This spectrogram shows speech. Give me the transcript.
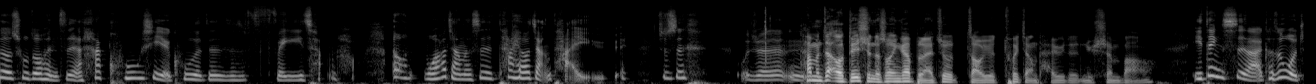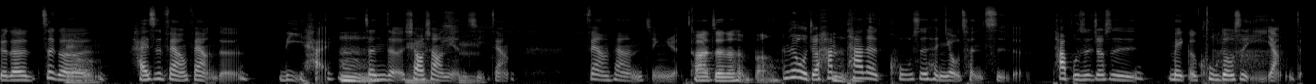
各处都很自然，他哭戏也哭的真的是非常好。哦，我要讲的是，他还要讲台语，就是 我觉得、嗯、他们在 audition 的时候，应该本来就找有会讲台语的女生吧？一定是啦。可是我觉得这个还是非常非常的厉害，嗯，真的小小年纪这样。非常非常惊人，他真的很棒。而且我觉得他、嗯、他的哭是很有层次的，他不是就是每个哭都是一样的。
